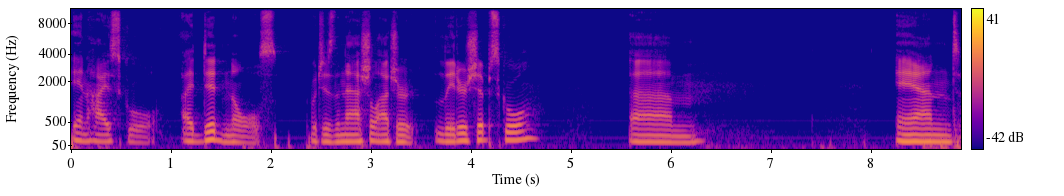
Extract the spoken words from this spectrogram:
in high school. I did NOLS, which is the National Leadership School, um, and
